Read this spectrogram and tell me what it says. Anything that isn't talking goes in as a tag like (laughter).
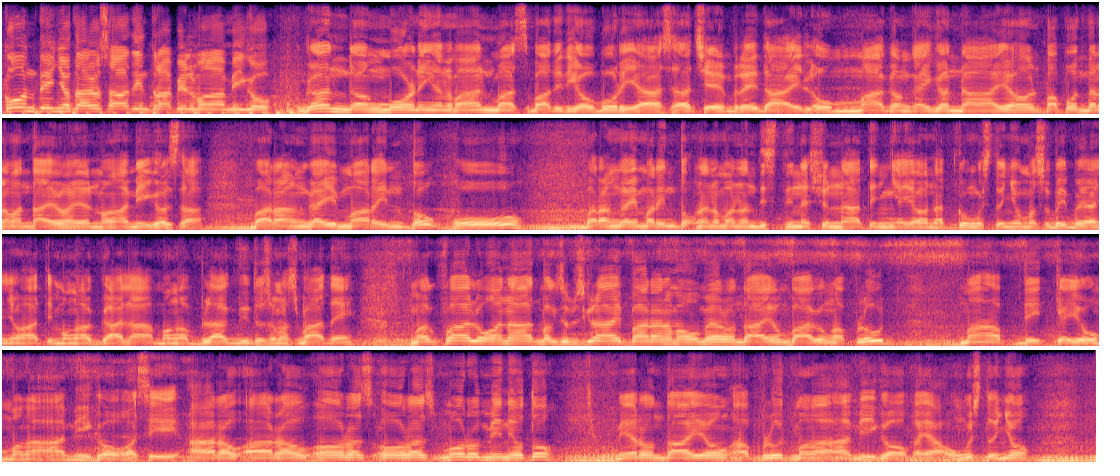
continue tayo sa ating travel mga amigo. Gandang morning na naman, mas batid ikaw Burias. At syempre, dahil umagang kay ganda ngayon, papunta naman tayo ngayon mga amigo sa Barangay Marintok. Oo, Barangay Marintok na naman ang destination natin ngayon. At kung gusto nyo masubaybayan yung ating mga gala, mga vlog dito sa Masbate, mag-follow ka na at mag-subscribe para naman kung meron tayong bagong upload, ma-update kayo mga amigo. Kasi araw-araw, oras-oras, moro minuto, meron tayong upload mga amigo. Kaya kung gusto nyo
